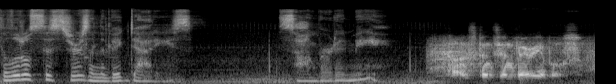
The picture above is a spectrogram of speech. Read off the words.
The little sisters and the big daddies. Songbird and me. Constants and variables.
